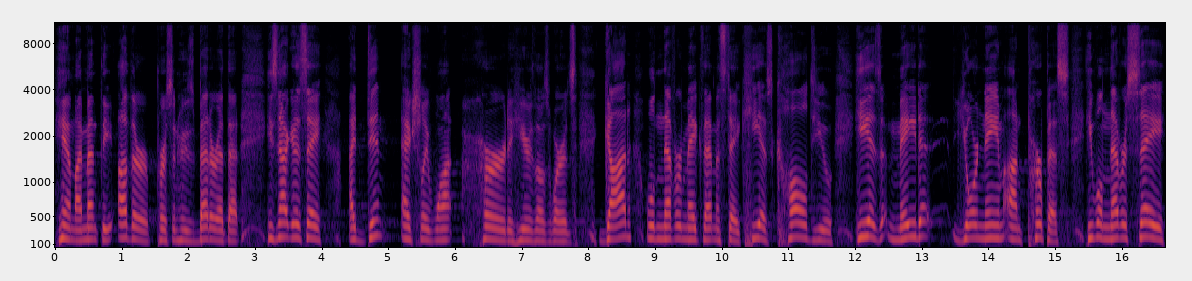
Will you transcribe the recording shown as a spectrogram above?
him. I meant the other person who's better at that. He's not going to say, I didn't actually want her to hear those words. God will never make that mistake. He has called you, He has made your name on purpose. He will never say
